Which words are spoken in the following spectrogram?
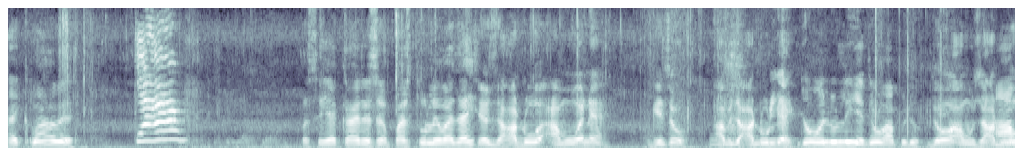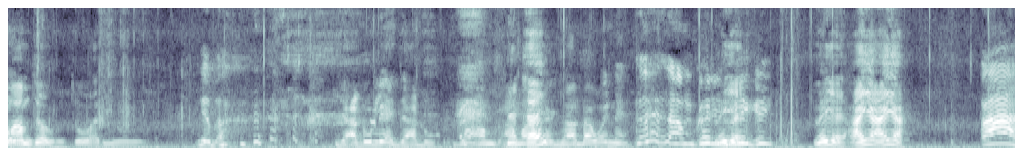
નાખમાં આવે? પછી એક આરે છે પાસ્તું લેવા જાય? એ જાડું આમ હોય ને ઘીચો આમ ઝાડુ લે જો ઓલું લઈએ જો આપડ્યો જો આમ ઝાડુ આમ. આમ જો જો આર્યો. જાડું લે જાડું. આમ દેખાય? જાડા હોય ને. નામ કરી લઈ ગઈ. લઈએ અહીંયા અહીંયા આ.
